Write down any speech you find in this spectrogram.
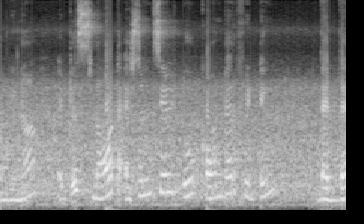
அப்படின்னா it is not essential to counterfeiting that the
